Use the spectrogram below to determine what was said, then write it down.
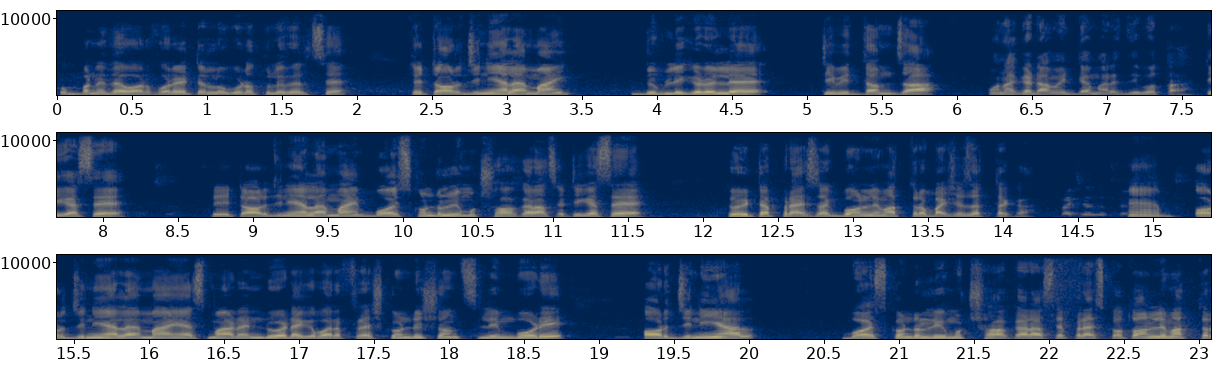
কোম্পানি দেওয়ার পরে এটা লোগোটা তুলে ফেলছে। তো এটা অরিজিনাল এমআই ডুপ্লিকেট হইলে টিভির দাম যা ওনাকে দামের ড্যামারেজ দিব তা ঠিক আছে? তো এটা original Mi voice control remote সহকার আছে ঠিক আছে? তো এটা প্রাইস রাখব অনলি মাত্র বাইশ হাজার টাকা। বাইশ হাজার টাকা। হ্যাঁ অরিজিনাল এমআই স্মার্ট অ্যান্ড্রয়েড একেবারে fresh condition slim body original voice control remote সহকার আছে। প্রাইস কত? অনলি মাত্র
